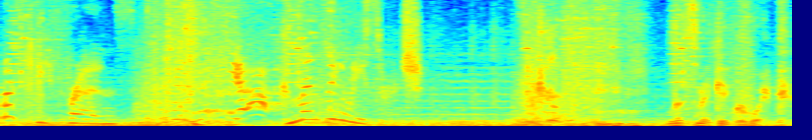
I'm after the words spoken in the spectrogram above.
Let's be friends. Yeah, commencing research. Let's make it quick.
